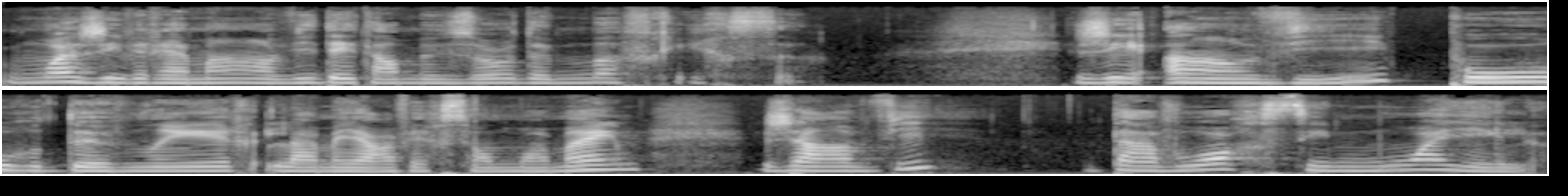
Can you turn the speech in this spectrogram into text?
moi, j'ai vraiment envie d'être en mesure de m'offrir ça. J'ai envie, pour devenir la meilleure version de moi-même, j'ai envie d'avoir ces moyens-là.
